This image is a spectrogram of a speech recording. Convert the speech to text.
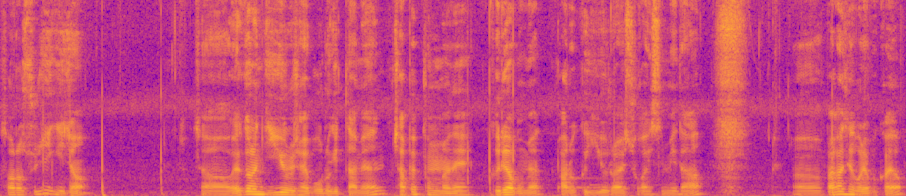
서로 수직이죠. 자, 왜 그런지 이유를 잘 모르겠다면 좌표 평면에 그려보면 바로 그 이유를 알 수가 있습니다. 어, 빨간색으로 해볼까요?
